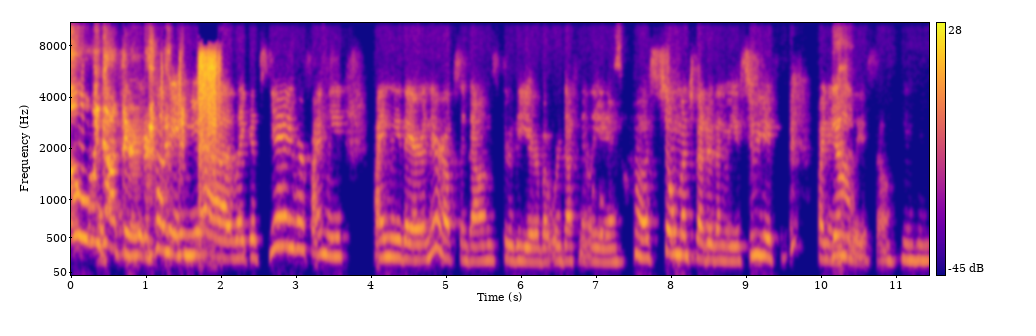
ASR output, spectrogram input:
oh we I got there coming, yeah, like it's yay, we're finally finally there, and there are ups and downs through the year, but we're definitely oh, so much better than we used to be financially. Yeah. So, mm-hmm.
